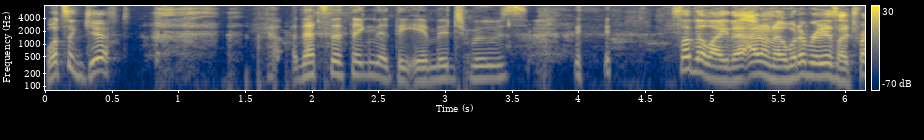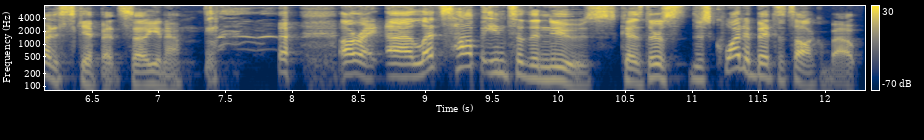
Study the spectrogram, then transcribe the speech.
What's a gift? That's the thing that the image moves. Something like that. I don't know. Whatever it is, I try to skip it. So you know. All right, uh, let's hop into the news because there's there's quite a bit to talk about.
